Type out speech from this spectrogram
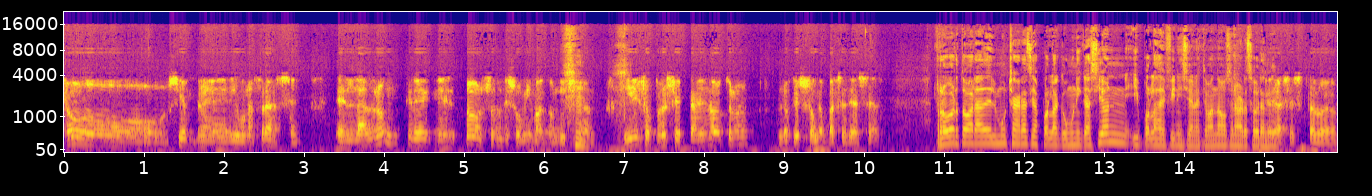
yo siempre digo una frase el ladrón cree que todos son de su misma condición y ellos proyectan en otro lo que son capaces de hacer. Roberto Baradel, muchas gracias por la comunicación y por las definiciones. Te mandamos un abrazo grande. Gracias, hasta luego.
